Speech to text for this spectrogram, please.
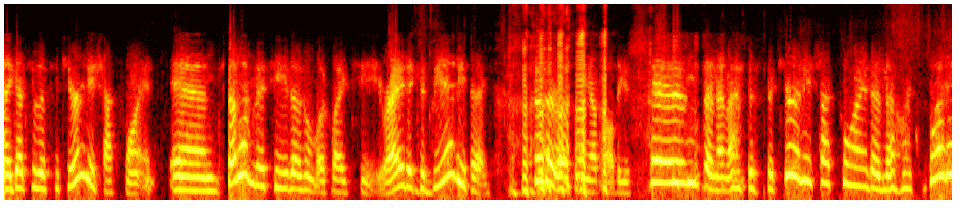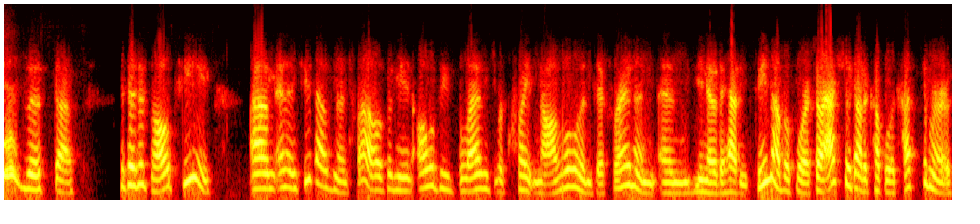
I get to the security checkpoint, and some of the tea doesn't look like tea, right? It could be anything. So they're opening up all these tins, and I'm at the security checkpoint, and they're like, "What is this stuff?" Because it's all tea. Um, and in 2012, I mean, all of these blends were quite novel and different, and, and you know they hadn't seen that before. So I actually got a couple of customers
